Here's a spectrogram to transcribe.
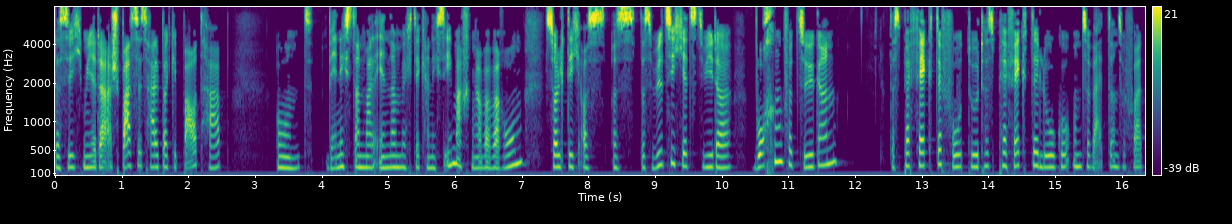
das ich mir da spaßeshalber gebaut habe. Und wenn ich es dann mal ändern möchte, kann ich es eh machen. Aber warum sollte ich aus, aus, das wird sich jetzt wieder Wochen verzögern, das perfekte Foto, das perfekte Logo und so weiter und so fort.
